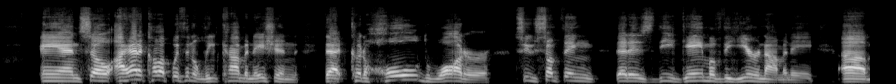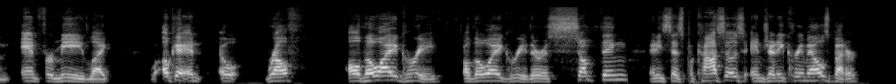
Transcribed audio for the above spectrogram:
And so I had to come up with an elite combination that could hold water to something that is the game of the year nominee. Um, and for me, like, okay, and oh, Ralph, although I agree, although I agree, there is something, and he says Picasso's and Genny Cream Ale is better.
